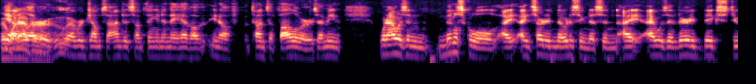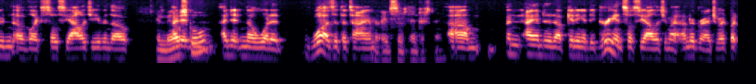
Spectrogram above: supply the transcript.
or yeah, whatever. whoever whoever jumps onto something and then they have a you know tons of followers. I mean, when I was in middle school, I, I started noticing this, and I I was a very big student of like sociology, even though In I middle didn't school, I didn't know what it was at the time. it seems interesting. Um, and I ended up getting a degree in sociology, my undergraduate, but.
